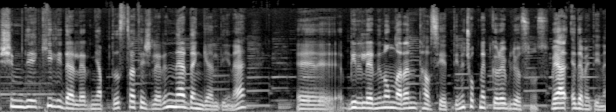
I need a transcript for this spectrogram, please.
şimdiki liderlerin yaptığı stratejilerin nereden geldiğine, e, birilerinin onlara ne tavsiye ettiğini çok net görebiliyorsunuz veya edemediğini.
